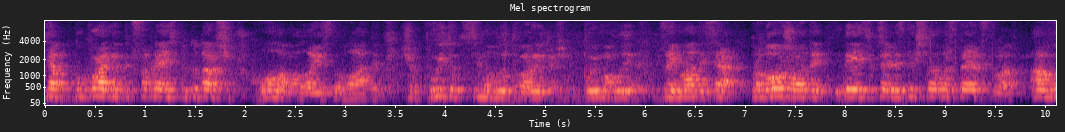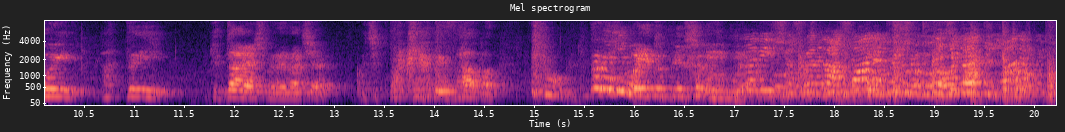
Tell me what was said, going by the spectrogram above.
Я буквально підставляюсь під удар, щоб школа могла існувати, щоб ви тут всі могли творити, щоб ви могли займатися, продовжувати ідеї соціалістичного мистецтва. А ви, а ти кидаєш мене, наче наче проклятий запад. Фу, дорогі мої тут більше не буде. Навіщо ж ви так? Пане пишу, пане.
